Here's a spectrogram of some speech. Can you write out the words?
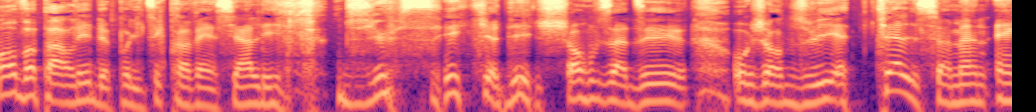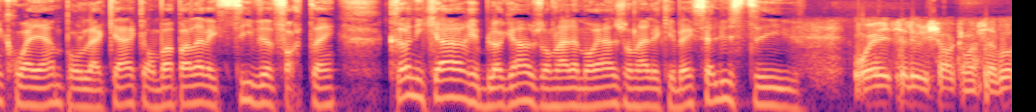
On va parler de politique provinciale et Dieu sait qu'il y a des choses à dire aujourd'hui. Quelle semaine incroyable pour la CAQ. On va en parler avec Steve Fortin, chroniqueur et blogueur au Journal de Montréal, Journal de Québec. Salut Steve. Oui, salut Richard, comment ça va?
